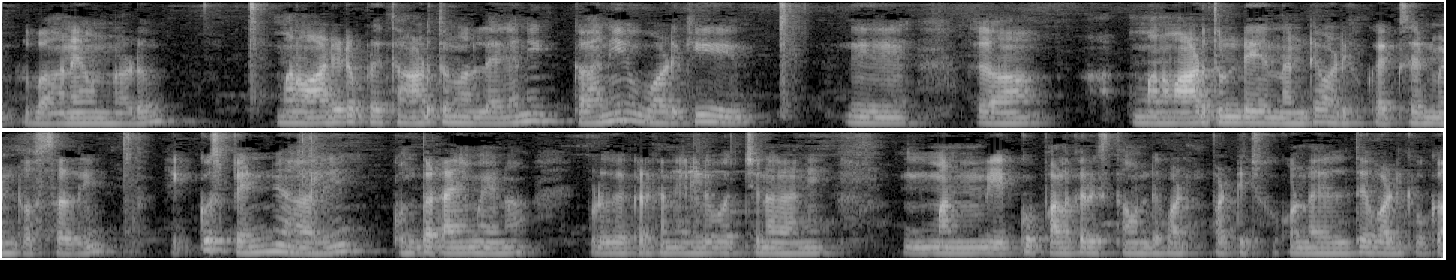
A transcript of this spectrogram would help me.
ఇప్పుడు బాగానే ఉన్నాడు. మనం ఆడేటప్పుడు అయితే ఆడుతున్నాడులే కానీ కానీ వాడికి మనం ఆడుతుంటే ఏంటంటే వాడికి ఒక ఎక్సైట్మెంట్ వస్తుంది. ఎక్కువ స్పెండ్ చేయాలి కొంత టైం అయినా. ఇప్పుడు ఎక్కడికైనా వెళ్ళి వచ్చినా కానీ మనం ఎక్కువ పలకరిస్తూ ఉంటే వాటిని పట్టించుకోకుండా వెళ్తే వాడికి ఒక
